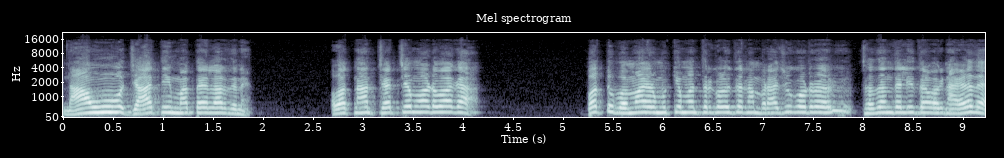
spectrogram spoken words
ನಾವು ಜಾತಿ ಮತ ಇಲ್ಲಾರ್ದೇನೆ. ಅವತ್ತು ನಾನು ಚರ್ಚೆ ಮಾಡುವಾಗ ಬತ್ತು ಬೊಮ್ಮಾಯಿಯವ್ರ ಮುಖ್ಯಮಂತ್ರಿಗಳು ಇದ್ದರು ನಮ್ಮ ರಾಜುಗೌಡರು ಸದನದಲ್ಲಿದ್ದರು ಅವಾಗ ನಾ ಹೇಳಿದೆ,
